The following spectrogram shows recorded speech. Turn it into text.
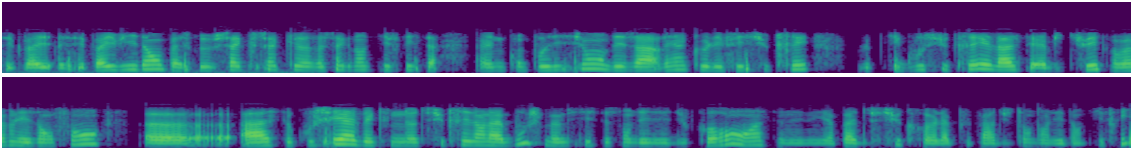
c'est pas c'est pas évident parce que chaque chaque chaque dentifrice a, une composition. Déjà rien que l'effet sucré le petit goût sucré là c'est habitué quand même les enfants euh, à se coucher avec une note sucrée dans la bouche même si ce sont des édulcorants hein, il n'y a pas de sucre la plupart du temps dans les dentifrices.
